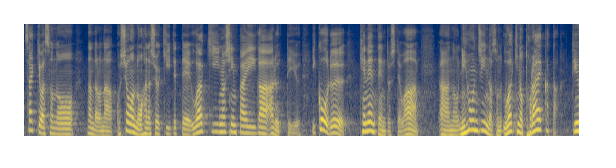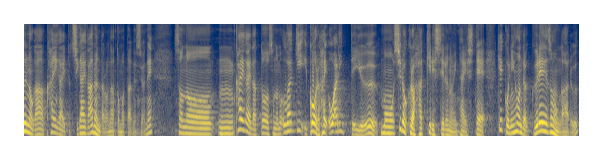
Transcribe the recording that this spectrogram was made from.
さっきはそのなんだろうなショーンのお話を聞いてて浮気の心配があるっていう。イコール懸念点としてはあの日本人のその浮気の捉え方っていうのが海外と違いがあるんだろうなと思ったんですよね。その、うん、海外だとその浮気イコールはい終わりっていうもう白黒はっきりしてるのに対して結構日本ではグレーゾーンがある。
